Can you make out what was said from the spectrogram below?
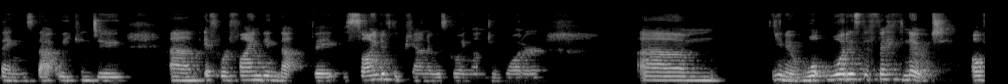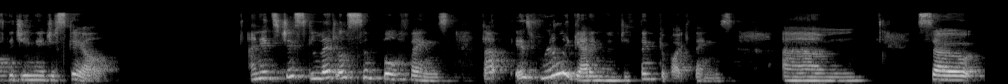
things that we can do um, if we're finding that the, the sound of the piano is going underwater, um, you know, what, what is the fifth note of the G major scale? And it's just little simple things that is really getting them to think about things. Um, so,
